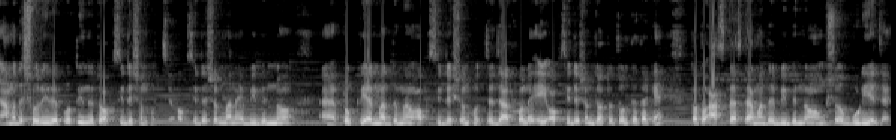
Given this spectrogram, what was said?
আমাদের শরীরে প্রতিনিয়ত অক্সিডেশন হচ্ছে। অক্সিডেশন মানে বিভিন্ন প্রক্রিয়ার মাধ্যমে অক্সিডেশন হচ্ছে, যার ফলে এই অক্সিডেশন যত চলতে থাকে, তত আস্তে আস্তে আমাদের বিভিন্ন অংশ বুড়িয়ে যায়।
